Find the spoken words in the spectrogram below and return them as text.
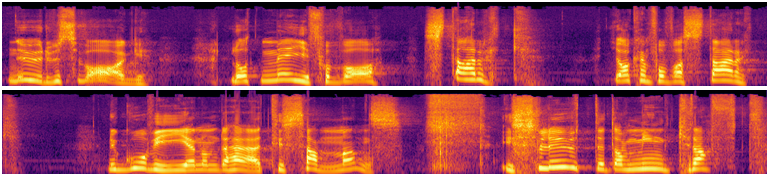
nu är du svag. Låt mig få vara stark. Jag kan få vara stark. Nu går vi igenom det här tillsammans. I slutet av min kraft,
